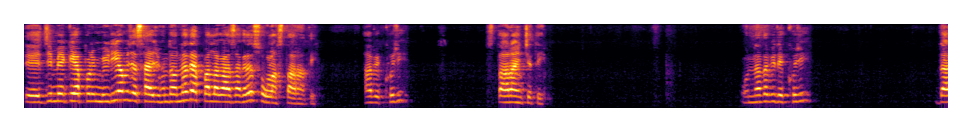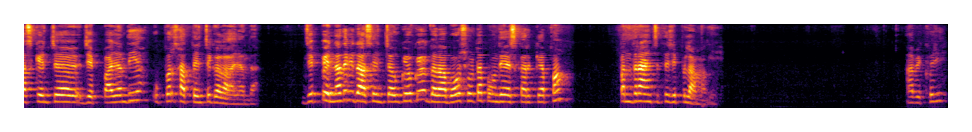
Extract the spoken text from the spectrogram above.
ਤੇ ਜਿਵੇਂ ਕਿ ਆਪਣੇ ਮੀਡੀਅਮ ਜਿਹਾ ਸਾਈਜ਼ ਹੁੰਦਾ ਉਹਨਾਂ ਦੇ ਆਪਾਂ ਲਗਾ ਸਕਦੇ ਹਾਂ 16 17 ਤੇ। ਆ ਵੇਖੋ ਜੀ 17 ਇੰਚ ਤੇ। ਉਹਨਾਂ ਦਾ ਵੀ ਦੇਖੋ ਜੀ 10 ਕੁ ਇੰਚ ਜਿੱਪ ਆ ਜਾਂਦੀ ਆ, ਉੱਪਰ 7 ਇੰਚ ਗਲਾ ਆ ਜਾਂਦਾ। ਜਿੱਪ ਇਹਨਾਂ ਦੇ ਵੀ 10 ਇੰਚ ਆਊ ਕਿਉਂਕਿ ਗਲਾ ਬਹੁਤ ਛੋਟਾ ਪਾਉਂਦੇ ਆ, ਇਸ ਕਰਕੇ ਆਪਾਂ 15 ਇੰਚ ਤੇ ਜਿੱਪ ਲਾਵਾਂਗੇ। ਆ ਵੇਖੋ ਜੀ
